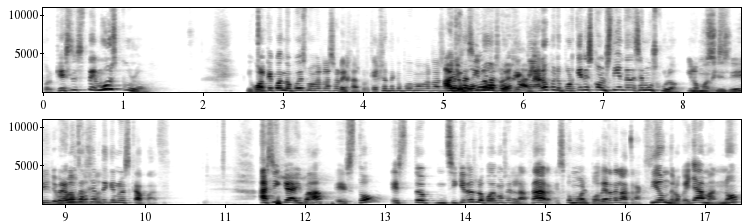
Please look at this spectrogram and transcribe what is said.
Porque es este músculo. Igual que cuando puedes mover las orejas, porque hay gente que puede mover las Ah, yo orejas puedo y no, las porque, orejas. claro, pero porque eres consciente de ese músculo y lo mueves. Sí, sí, yo pero hay muevo mucha las gente orejas. que no es capaz. Así que ahí va esto. Esto, si quieres, lo podemos enlazar. Es como el poder de la atracción, de lo que llaman, ¿no?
